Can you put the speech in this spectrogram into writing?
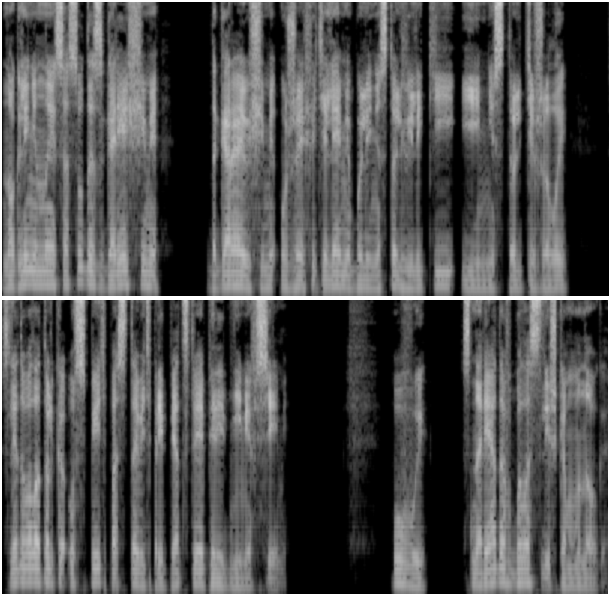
но глиняные сосуды с горящими, догорающими уже фитилями были не столь велики и не столь тяжелы. Следовало только успеть поставить препятствия перед ними всеми. Увы, снарядов было слишком много.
